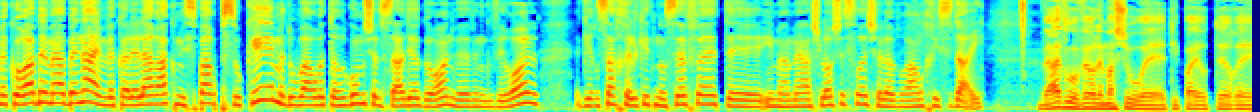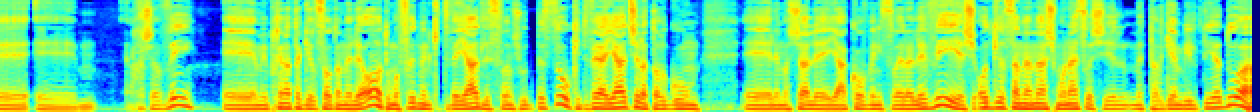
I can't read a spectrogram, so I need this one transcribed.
מקורה בימי הביניים וכללה רק מספר פסוקים, מדובר בתרגום של סעדיה גאון ואבן גבירול. גרסה חלקית נוספת אה, היא מהמאה ה-13 של אברהם חיסדאי. ואז הוא עובר למשהו אה, טיפה יותר אה, אה, עכשווי. אה, מבחינת הגרסאות המלאות, הוא מפריד בין כתבי יד לספרים שהודפסו. כתבי היד של התרגום למשל אה, יעקב בן ישראל הלוי, יש עוד גרסה מהמאה ה-18 של מתרגם בלתי ידוע.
